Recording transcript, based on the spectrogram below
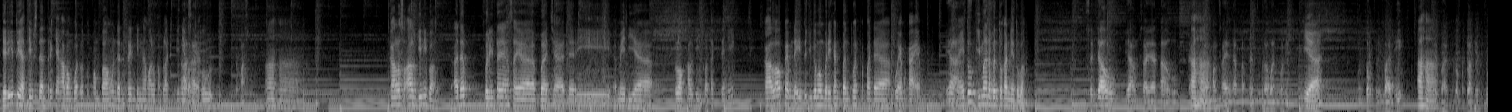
Jadi itu ya tips dan trik yang abang buat untuk membangun dan branding nama luka pelakip ini ya bang ya. satu termasuk Aha. Kalau soal gini bang, ada berita yang saya baca dari media lokal di kota kita ini, kalau Pemda itu juga memberikan bantuan kepada UMKM. ya Nah itu gimana bentukannya tuh bang? sejauh yang saya tahu dan Aha. memang saya dapatkan juga bantuan itu Iya. untuk pribadi Aha. pribadi lokal pelakip itu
